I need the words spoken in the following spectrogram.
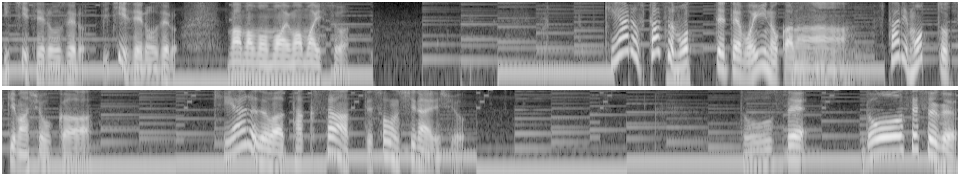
100。まあまあまあまあまあまあいいっすわ。KR2 つ持っててもいいのかな？2人もっとつきましょうか。KR ではたくさんあって損しないでしょ。どうせ、どうせすぐ。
